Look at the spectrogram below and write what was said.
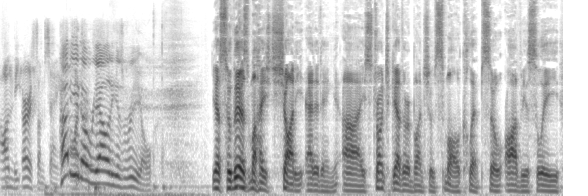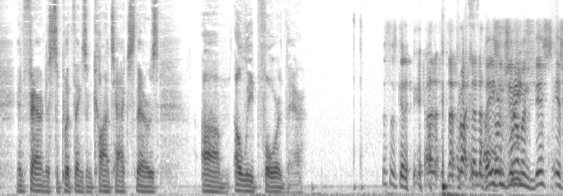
on the Earth. I'm saying. How do you know reality is real? Yeah, so there's my shoddy editing. I strung together a bunch of small clips. So obviously, in fairness, to put things in context, there's um, a leap forward there. This is gonna be. right, ladies and gentlemen, this is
